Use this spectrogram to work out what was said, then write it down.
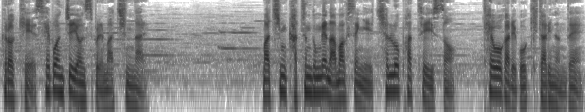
그렇게 세 번째 연습을 마친 날, 마침 같은 동네 남학생이 첼로 파트에 있어 태워 가려고 기다리는데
